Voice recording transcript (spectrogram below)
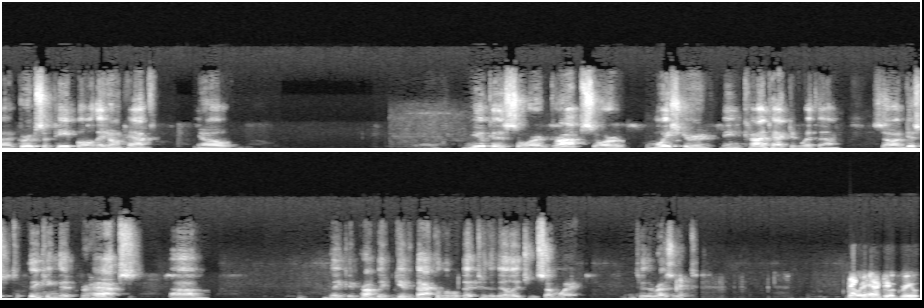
uh, groups of people. They don't have, you know, mucus or drops or moisture being contacted with them. So I'm just thinking that perhaps um, they could probably give back a little bit to the village in some way, and to the residents. I would you, have Dr. to agree.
